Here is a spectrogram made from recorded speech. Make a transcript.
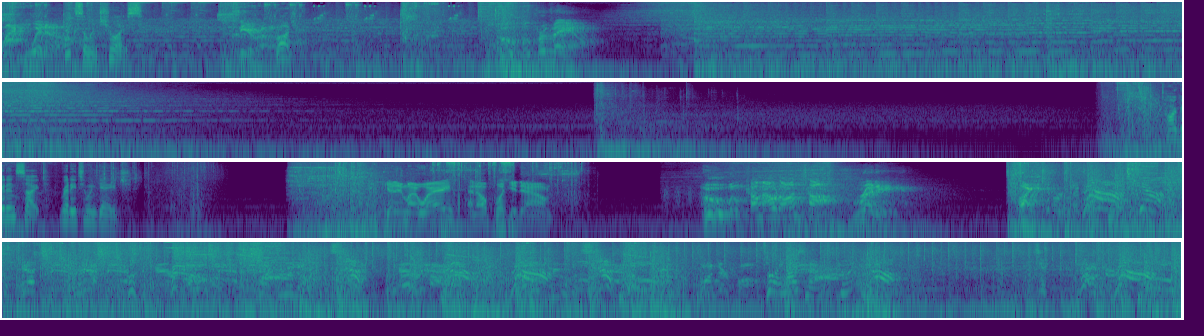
Black Widow. Excellent choice. Zero. Roger. Who will prevail? Target in sight. Ready to engage. Get in my way, and I'll put you down. Who will come out on top? Ready. Fight! Air combo. Air combo. Two. Wonderful. Play nice now. Counter.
